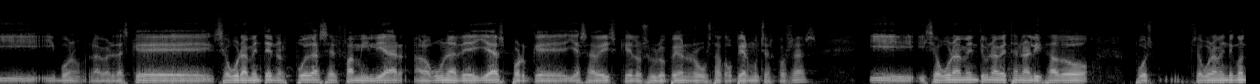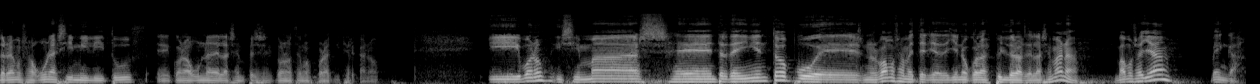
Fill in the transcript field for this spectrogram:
y, bueno, la verdad es que seguramente nos pueda ser familiar alguna de ellas porque ya sabéis que los europeos nos gusta copiar muchas cosas y, seguramente una vez analizado pues seguramente encontraremos alguna similitud eh, con alguna de las empresas que conocemos por aquí cerca, ¿no? Y bueno, y sin más eh, entretenimiento, pues nos vamos a meter ya de lleno con las píldoras de la semana. ¿Vamos allá? Venga.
